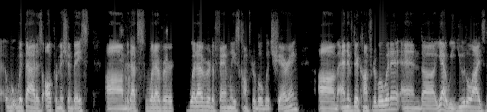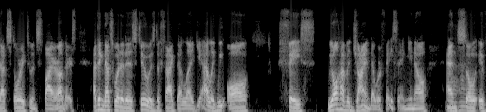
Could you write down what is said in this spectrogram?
uh, w- with that is all permission based um, sure. that's whatever whatever the family is comfortable with sharing. Um, and if they're comfortable with it and uh, yeah we utilize that story to inspire others. I think that's what it is too is the fact that like yeah like we all face we all have a giant that we're facing you know? And mm-hmm. so if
